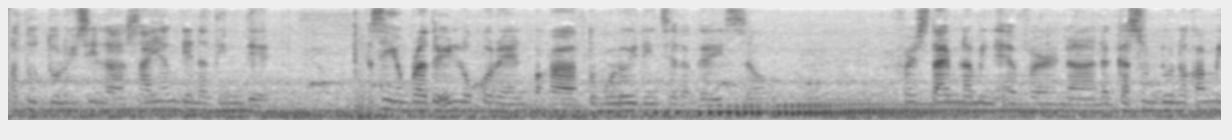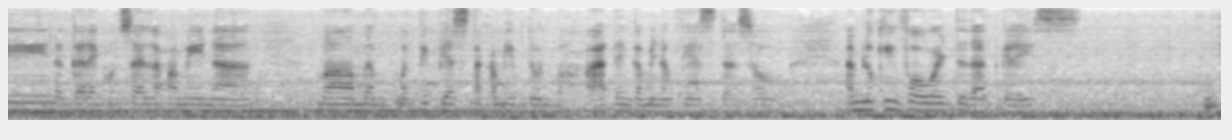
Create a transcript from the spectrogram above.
matutuloy sila. Sayang din at hindi. Kasi yung brother-in-law ko rin, baka tumuloy din sila guys. So, time namin ever na nagkasundo na kami, nagka-reconcile na kami na ma- magpipiesta kami doon ba? Atin kami ng fiesta. So, I'm looking forward to that guys. Hmm,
